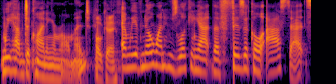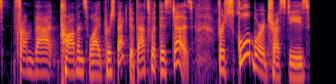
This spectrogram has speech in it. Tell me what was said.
we have declining enrollment. Okay. And we have no one who's looking at the physical assets from that province wide perspective. That's what this does. For school board trustees,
